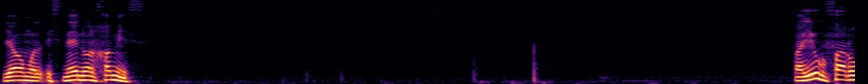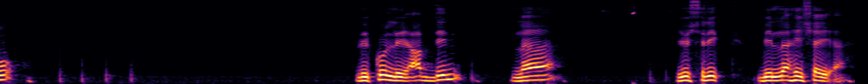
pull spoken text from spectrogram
yaumul isnin wal khamis fayughfaru likulli abdin la yushrik billahi syai'a.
